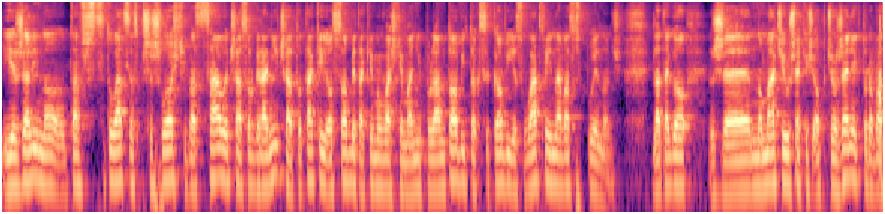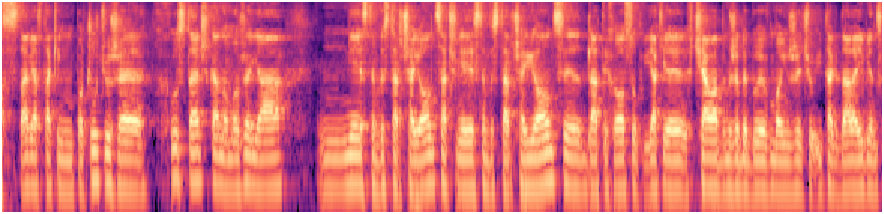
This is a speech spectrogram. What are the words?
I jeżeli no, ta sytuacja z przeszłości Was cały czas ogranicza, to takiej osobie, takiemu właśnie manipulantowi, toksykowi jest łatwiej na Was wpłynąć. Dlatego, że no macie już jakieś obciążenie, które Was stawia w takim poczuciu, że chusteczka, no może ja nie jestem wystarczająca, czy nie jestem wystarczający dla tych osób, jakie chciałabym, żeby były w moim życiu i tak dalej, więc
